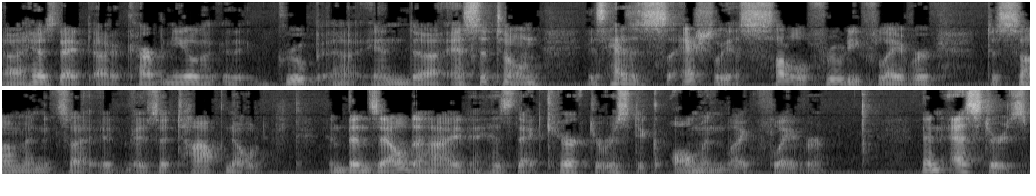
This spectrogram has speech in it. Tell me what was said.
uh, has that uh, carbonyl group, and acetone is, has actually a subtle fruity flavor to some, and it's a, it, it's a top note. And benzaldehyde has that characteristic almond-like flavor. Then esters.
